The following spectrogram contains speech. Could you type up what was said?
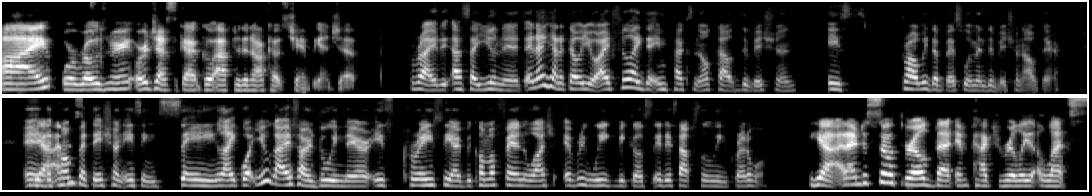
I or Rosemary or Jessica go after the Knockouts Championship? Right, as a unit. And I gotta tell you, I feel like the Impact's knockout division is probably the best women division out there. And yeah, the competition is insane. Like what you guys are doing there is crazy. I become a fan watch every week because it is absolutely incredible. Yeah, and I'm just so thrilled that Impact really lets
